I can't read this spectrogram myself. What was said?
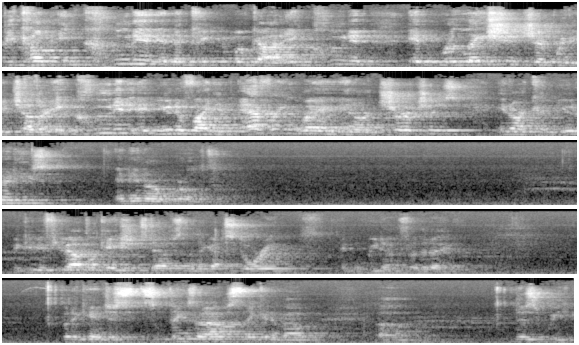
become included in the kingdom of God, included in relationship with each other, included and unified in every way in our churches, in our communities, and in our world. We give you a few application steps, and then I got a story, and we'll be done for the day. But again, just some things that I was thinking about um, this week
